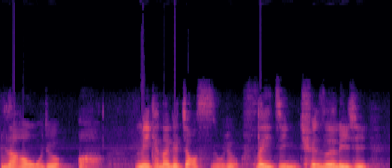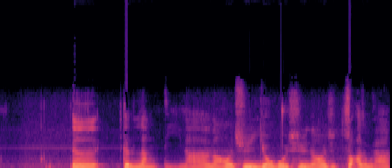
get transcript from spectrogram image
然后我就哦，没看到一个礁石，我就费尽全身的力气，嗯，跟浪底啊，然后去游过去，然后去抓住它。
